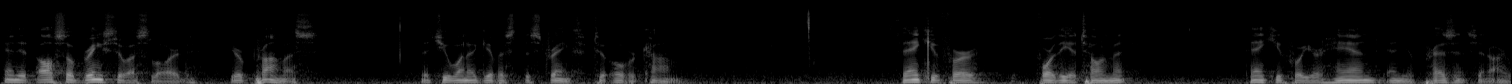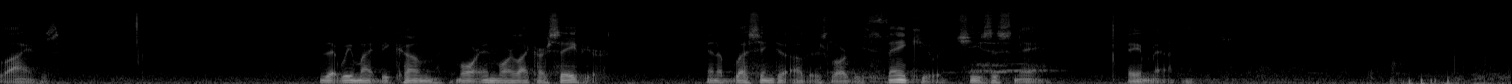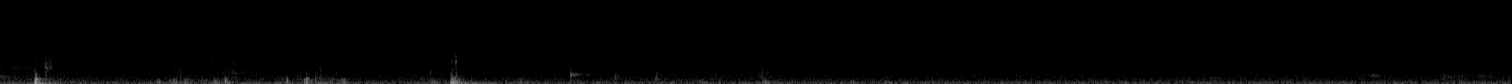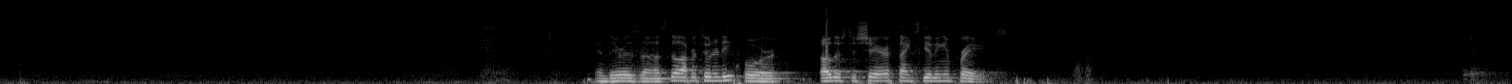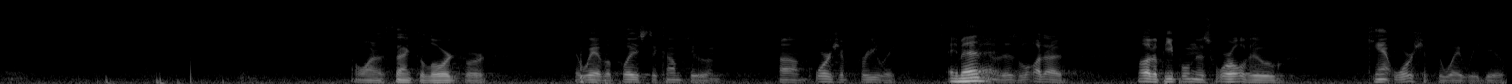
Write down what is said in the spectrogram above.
And it also brings to us, Lord, your promise that you want to give us the strength to overcome. Thank you for, for the atonement. Thank you for your hand and your presence in our lives. That we might become more and more like our Savior and a blessing to others. Lord, we thank you in Jesus' name. Amen. And there is uh, still opportunity for others to share thanksgiving and praise. I want to thank the Lord for that we have a place to come to and um, worship freely. Amen. You know, there's a lot of a lot of people in this world who can't worship the way we do,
